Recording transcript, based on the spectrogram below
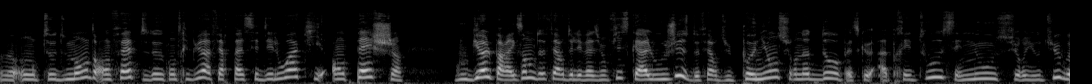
Euh, on te demande en fait de contribuer à faire passer des lois qui empêchent Google par exemple de faire de l'évasion fiscale ou juste de faire du pognon sur notre dos parce que après tout c'est nous sur YouTube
